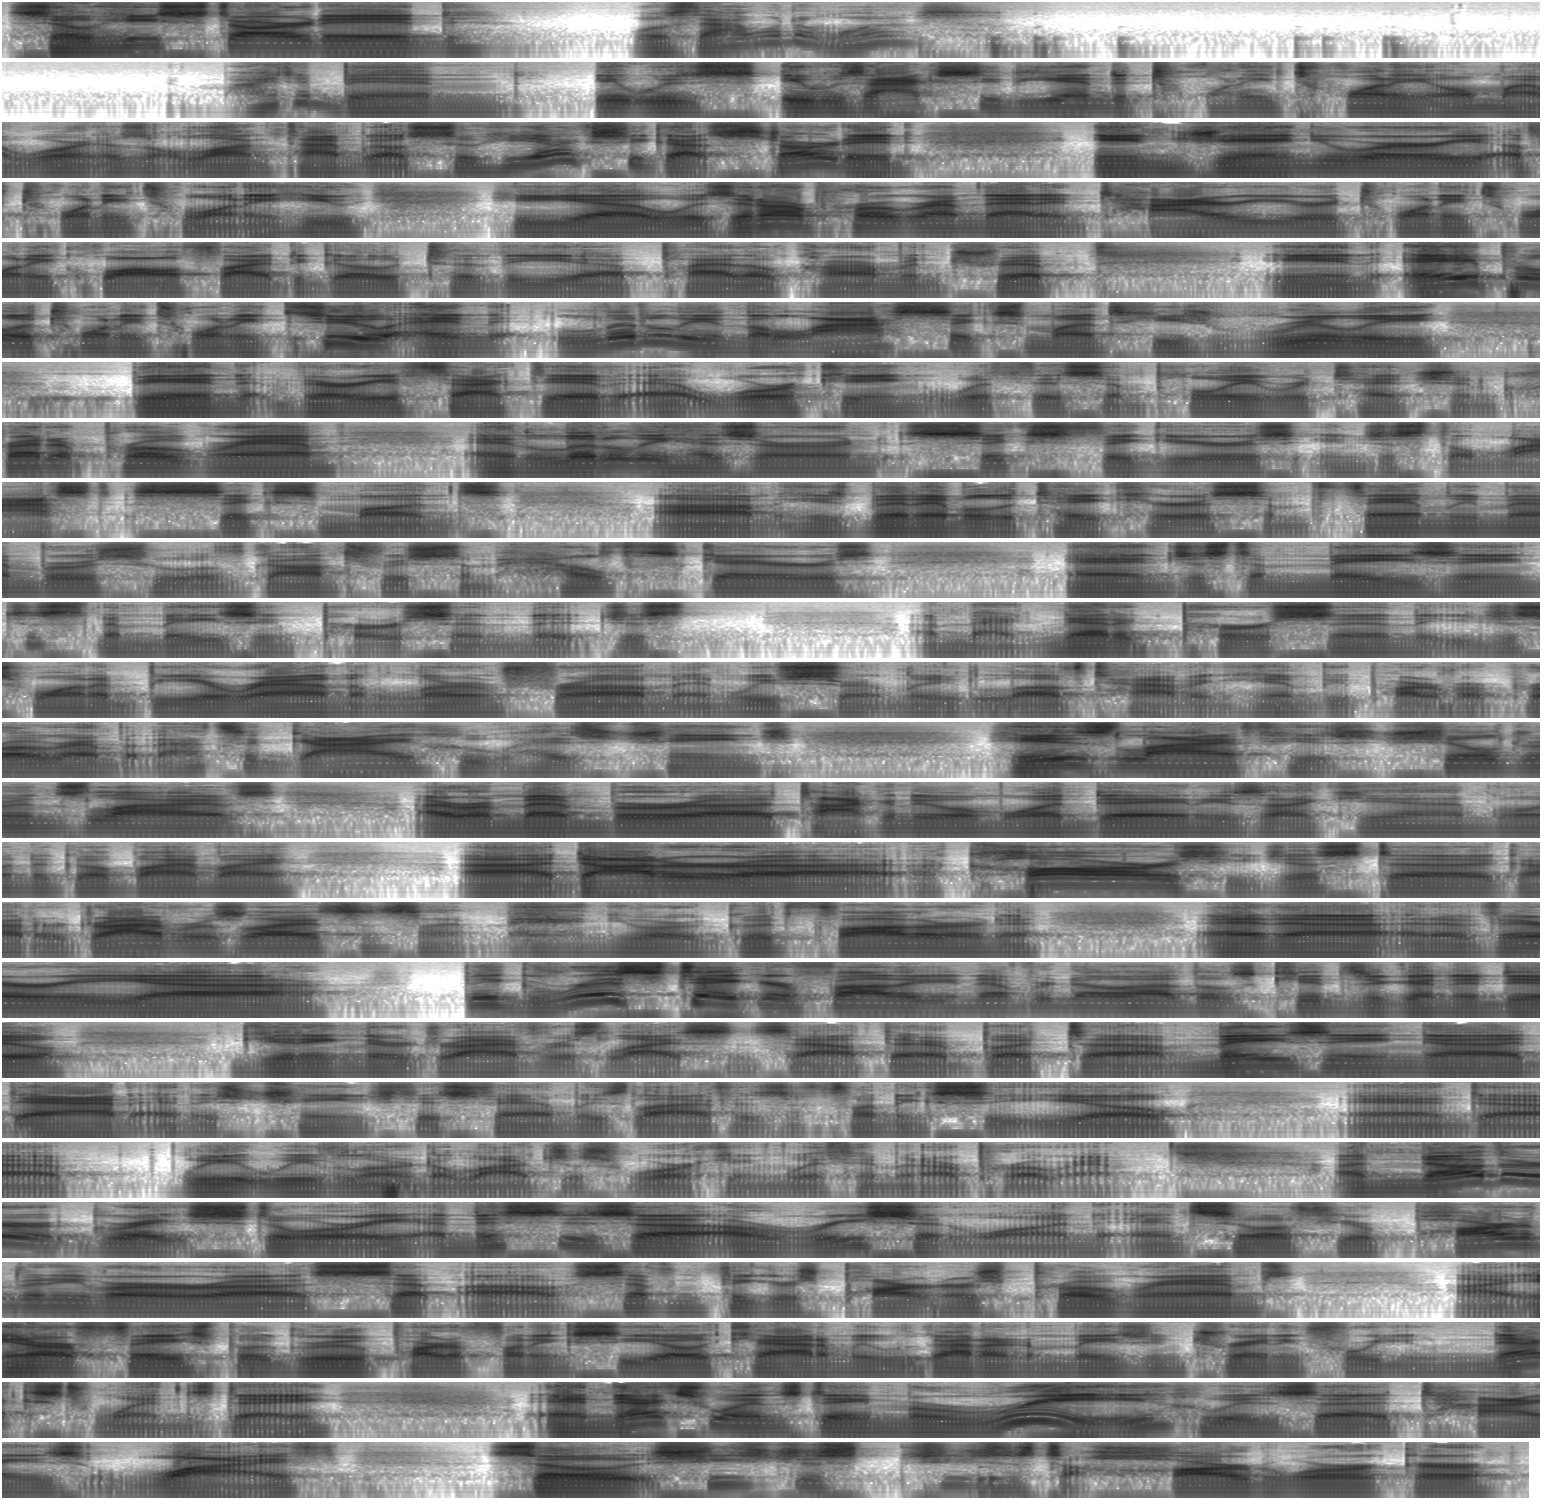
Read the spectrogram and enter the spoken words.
So he started, was that when it was? Might have been it was it was actually the end of 2020 oh my word it was a long time ago. So he actually got started in january of 2020 he he uh, was in our program that entire year of 2020 qualified to go to the uh, del carmen trip in april of 2022 and literally in the last six months he's really been very effective at working with this employee retention credit program and literally has earned six figures in just the last six months um, he's been able to take care of some family members who have gone through some health scares and just amazing, just an amazing person that just a magnetic person that you just want to be around and learn from. And we've certainly loved having him be part of our program. But that's a guy who has changed his life, his children's lives. I remember uh, talking to him one day, and he's like, "Yeah, I'm going to go buy my." Uh, daughter uh, a car. She just uh, got her driver's license. Like, man, you are a good father and a and a, and a very uh, big risk taker father. You never know how those kids are going to do getting their driver's license out there. But uh, amazing uh, dad and has changed his family's life as a funding CEO. And we, we've learned a lot just working with him in our program. Another great story, and this is a, a recent one. And so if you're part of any of our se- Seven Figures Partners programs, uh, in our Facebook group, part of Funding CEO Academy. We've got an amazing training for you next Wednesday. And next Wednesday, Marie, who is uh, Ty's wife, so she's just she's just a hard worker.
